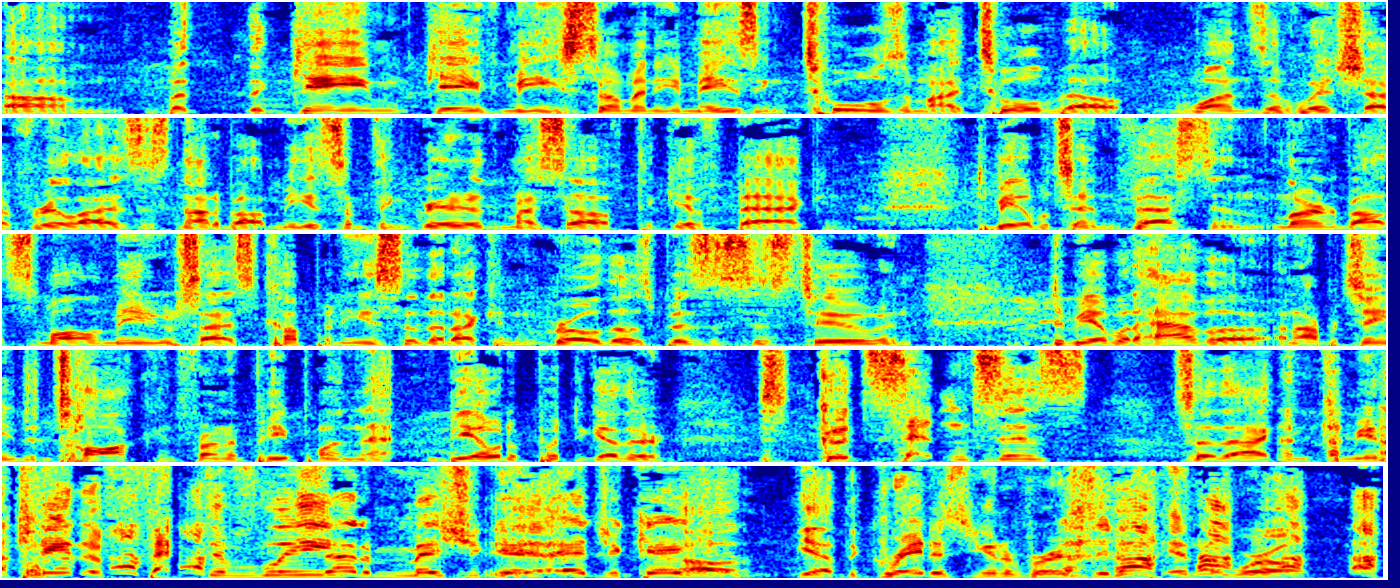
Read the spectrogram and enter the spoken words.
Um, but the game gave me so many amazing tools in my tool belt, ones of which I've realized it's not about me, it's something greater than myself to give back and to be able to invest and learn about small and medium sized companies so that I can grow those businesses too and to be able to have a, an opportunity to talk in front of people and that, be able to put together good sentences so that I can communicate effectively. Is that a Michigan education? Oh, yeah, the greatest university in the world.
